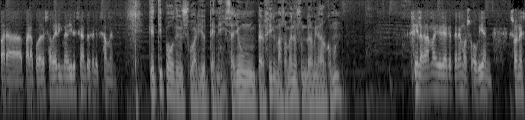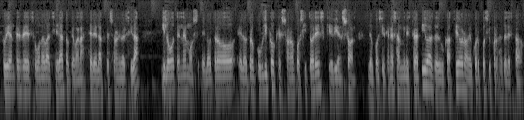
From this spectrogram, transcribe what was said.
para, para poder saber y medirse antes del examen. ¿Qué tipo de usuario tenéis? ¿Hay un perfil más o menos, un denominador común? Sí, la gran mayoría que tenemos, o bien son estudiantes de segundo de bachillerato que van a hacer el acceso a la universidad, y luego tenemos el otro, el otro público que son opositores que bien son de oposiciones administrativas, de educación o de cuerpos y fuerzas del Estado.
